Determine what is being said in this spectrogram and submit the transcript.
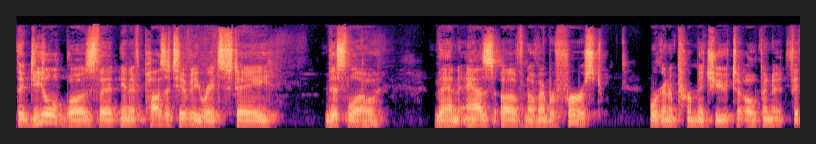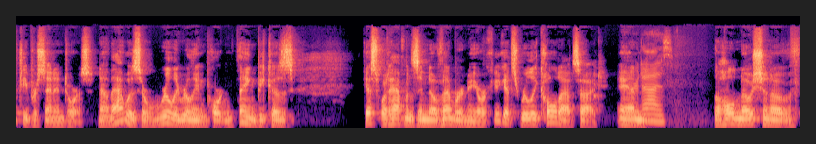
the deal was that, and if positivity rates stay this low, then as of November 1st, we're going to permit you to open at 50% indoors. Now, that was a really, really important thing because guess what happens in November in New York? It gets really cold outside. And it does. the whole notion of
